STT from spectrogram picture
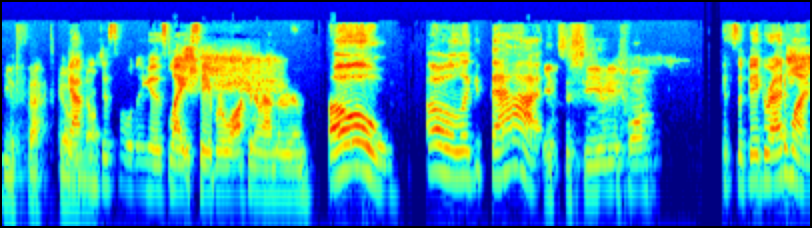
the effect going. Yeah, just holding his lightsaber, walking around the room. Oh, oh, look at that! It's a serious one. It's the big red one.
